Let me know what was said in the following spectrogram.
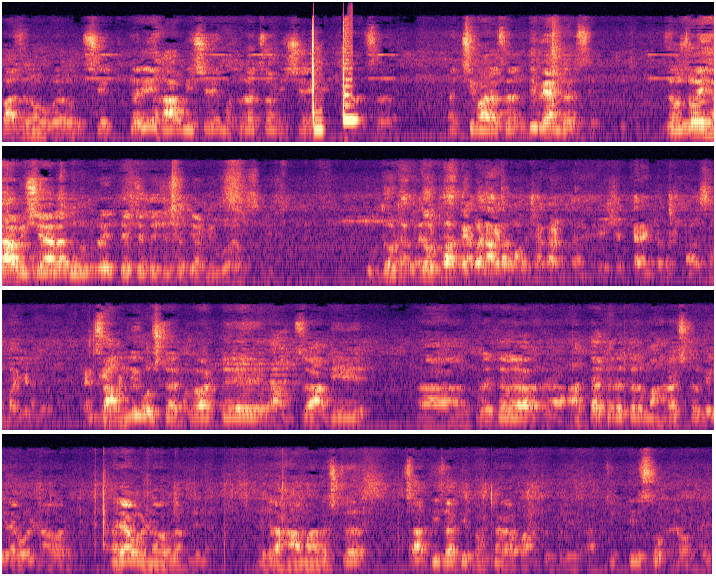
बाजूने उभं राहू? शेतकरी हा विषय मजुराचा विषय मच्छीमार असेल आणि दिव्यांग असेल. जो जो ह्या विषयाला धरून राहील त्याच्या त्याच्यासाठी आम्ही उभं राहू. उद्धव ठाकरे उद्धव ठाकरे पण आता मोर्चा काढताय. शेतकऱ्यांच्या प्रश्नावर संभाजीनगर चांगली गोष्ट आहे. मला वाटते आमचं आम्ही खरं तर आता खरं तर महाराष्ट्र वेगळ्या वळणावर खऱ्या वळणावर लागलेला आहे. नाहीतर हा महाराष्ट्र जाती जातीत भांडणारा पाहत होते. आमचे ते स्वप्न होते.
